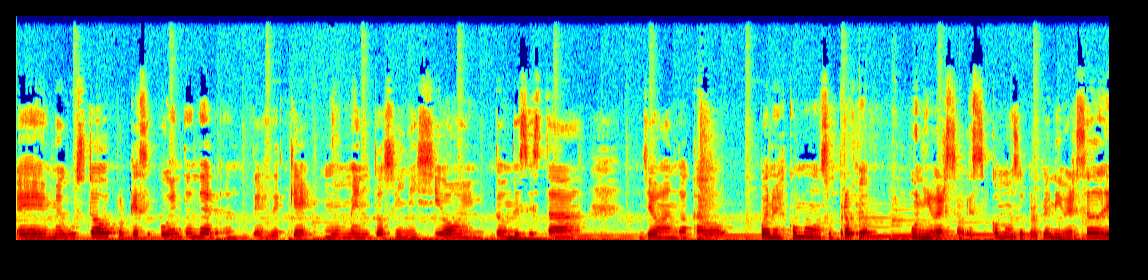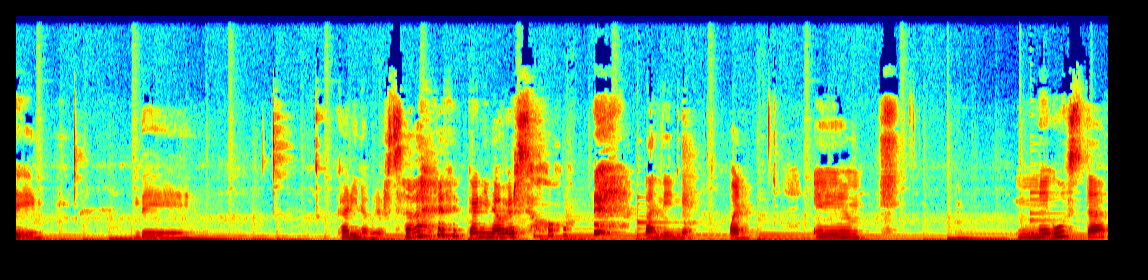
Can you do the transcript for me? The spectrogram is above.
eh, me gustó porque si pude entender eh, desde qué momento se inició, en dónde se está llevando a cabo. Bueno, es como su propio universo, es como su propio universo de. de. Karina Versa. Karina Verso. Tan lindo. Bueno, em, me gusta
